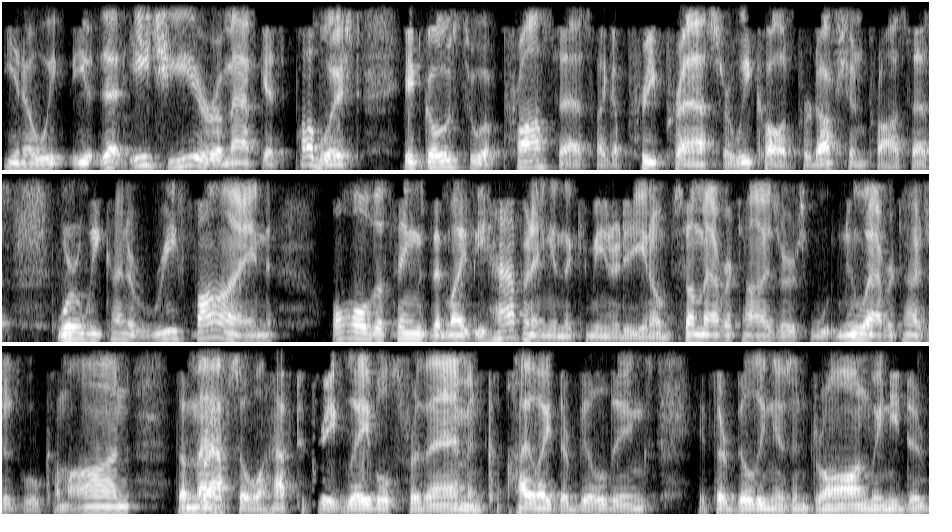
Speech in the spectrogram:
you know, we, that each year a map gets published, it goes through a process like a pre-press or we call it production process where we kind of refine all the things that might be happening in the community. You know, some advertisers, new advertisers will come on the map, right. so we'll have to create labels for them and highlight their buildings. If their building isn't drawn, we need to,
